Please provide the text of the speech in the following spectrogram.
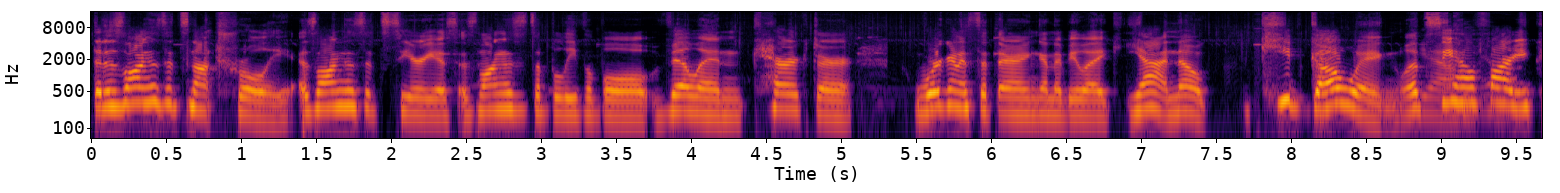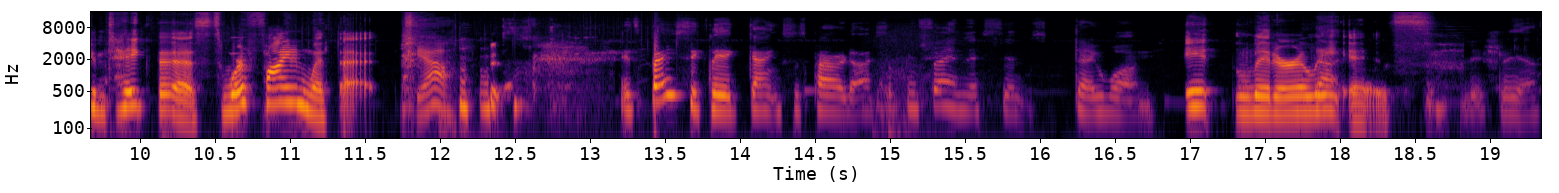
that as long as it's not trolly, as long as it's serious, as long as it's a believable villain character, we're gonna sit there and gonna be like, yeah, no, keep going. Let's see Yeah. how far you can take this. We're fine with it. Yeah. It's basically a gangster's paradise. I've been saying this since day one. It literally That- is. Literally is.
